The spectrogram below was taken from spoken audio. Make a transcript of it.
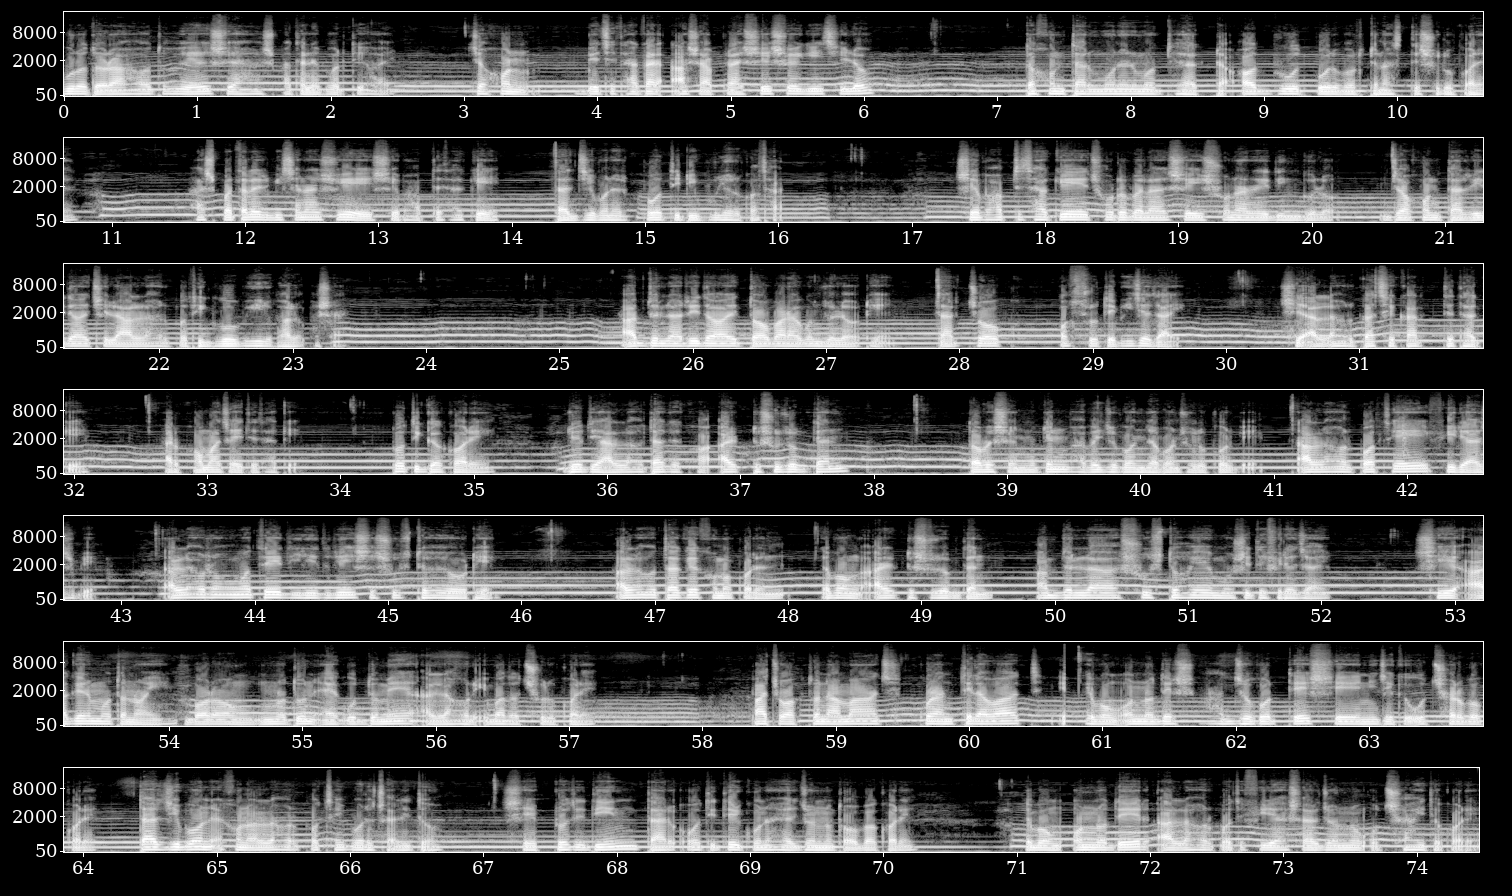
গুরুতর আহত হয়ে সে হাসপাতালে ভর্তি হয়। যখন বেঁচে থাকার আশা প্রায় শেষ হয়ে গিয়েছিল তখন তার মনের মধ্যে একটা অদ্ভুত পরিবর্তন আসতে শুরু করে। হাসপাতালের বিছানায় শুয়ে সে ভাবতে থাকে তার জীবনের প্রতিটি ভুলের কথা। সে ভাবতে থাকে ছোটবেলায় সেই সোনালি দিনগুলো, যখন তার হৃদয় ছিল আল্লাহর প্রতি গভীর ভালোবাসায়। আবদুল্লাহ হৃদয় তবার আগুন জ্বলে ওঠে, তার চোখ অশ্রুতে ভিজে যায়। সে আল্লাহর কাছে কাঁদতে থাকে আর ক্ষমা চাইতে থাকে, প্রতিজ্ঞা করে যদি আল্লাহ তাকে আরেকটু সুযোগ দেন, তবে সে নতুনভাবে জীবনযাপন শুরু করবে। আল্লাহর পথে ফিরে আসবে। আল্লাহর রহমতে ধীরে ধীরে সে সুস্থ হয়ে ওঠে। আল্লাহ তাকে ক্ষমা করেন এবং আরেকটু সুযোগ দেন। আবদুল্লাহ সুস্থ হয়ে মসজিদে ফিরে যায়। সে আগের মতো নয়, বরং নতুন এক উদ্যমে আল্লাহর ইবাদত শুরু করে। পাঁচ ওয়াক্ত নামাজ, কোরআন তেলাওয়াত এবং অন্যদের সাহায্য করতে সে নিজেকে উৎসর্গ করে। তার জীবন এখন আল্লাহর পথেই পরিচালিত। সে প্রতিদিন তার অতীতের গুনাহের জন্য তবা করে এবং অন্যদের আল্লাহর পথে ফিরে আসার জন্য উৎসাহিত করে।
